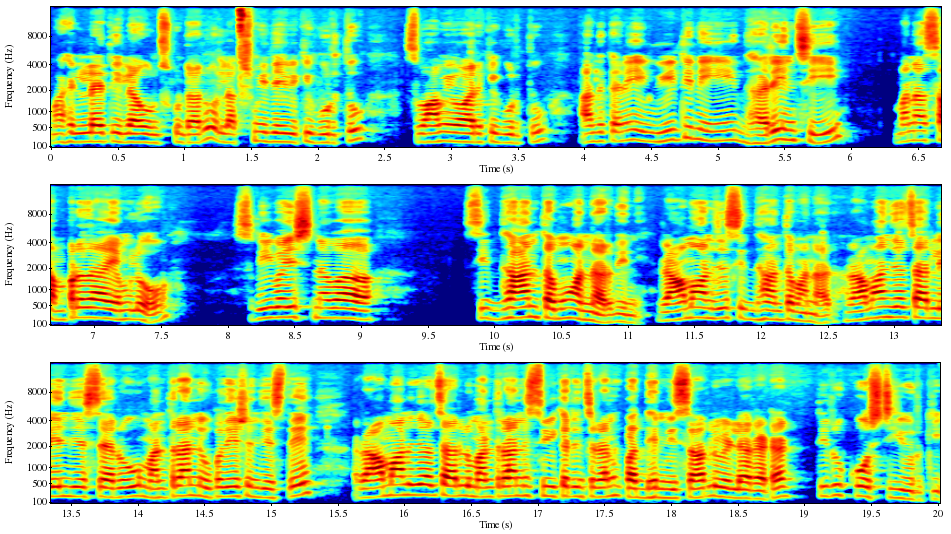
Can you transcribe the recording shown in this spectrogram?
మహిళలైతే ఇలా ఉంచుకుంటారు. లక్ష్మీదేవికి గుర్తు స్వామివారికి గుర్తు. అందుకని వీటిని ధరించి మన సంప్రదాయంలో శ్రీ వైష్ణవ సిద్ధాంతము అన్నారు దీన్ని. రామానుజ సిద్ధాంతం అన్నారు. రామానుజాచార్యులు ఏం చేశారు? మంత్రాన్ని ఉపదేశం చేస్తే రామానుజాచార్యులు మంత్రాన్ని స్వీకరించడానికి పద్దెనిమిది సార్లు వెళ్ళారట తిరుకోష్టియూర్కి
